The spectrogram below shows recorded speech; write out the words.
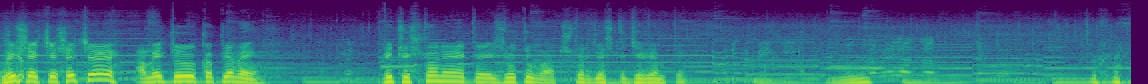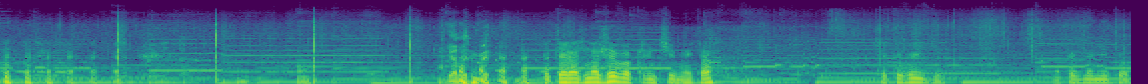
Wy się cieszycie, a my tu kopiemy. Wyczyszczone to jest złotówa, 49. Mm. Jademy. To teraz na żywo kręcimy, to? Co tu wyjdzie? Na pewno nie to.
